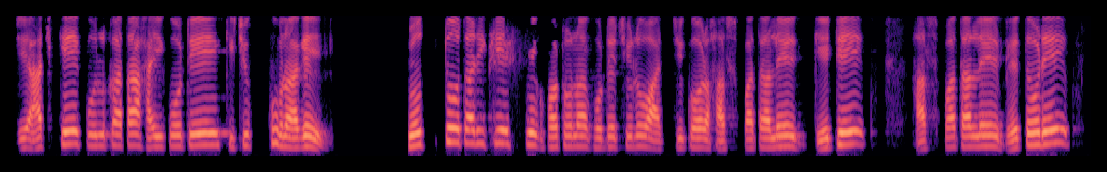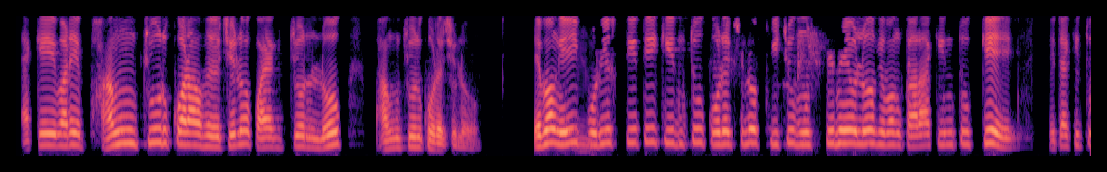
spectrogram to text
যে আজকে কলকাতা হাইকোর্টে কিছুক্ষণ আগে চোদ্দ তারিখে যে ঘটনা ঘটেছিল আরজিকর হাসপাতালের গেটে হাসপাতালের ভেতরে একেবারে ভাঙচুর করা হয়েছিল কয়েকজন লোক ভাঙচুর করেছিল। এবং এই পরিস্থিতি কিন্তু করেছিল কিছু মুসলিমীয় লোক এবং তারা কিন্তু কে? এটা কিন্তু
